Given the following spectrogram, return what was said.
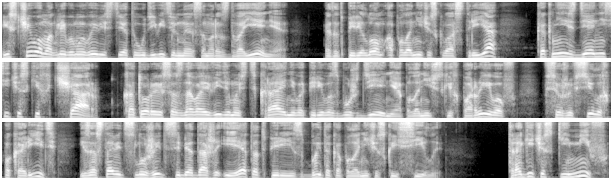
Из чего могли бы мы вывести это удивительное самораздвоение, этот перелом аполлонического острия, как не из дионисических чар, которые, создавая видимость крайнего перевозбуждения аполлонических порывов, все же в силах покорить и заставить служить себе даже и этот переизбыток аполлонической силы. Трагический миф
